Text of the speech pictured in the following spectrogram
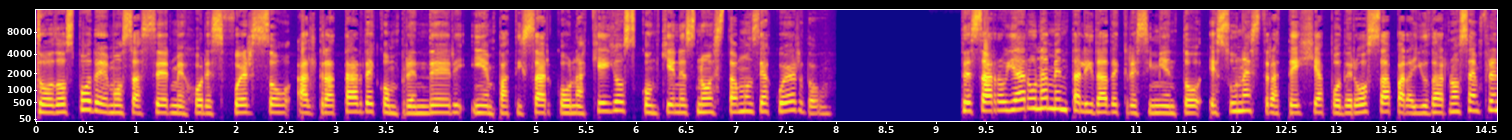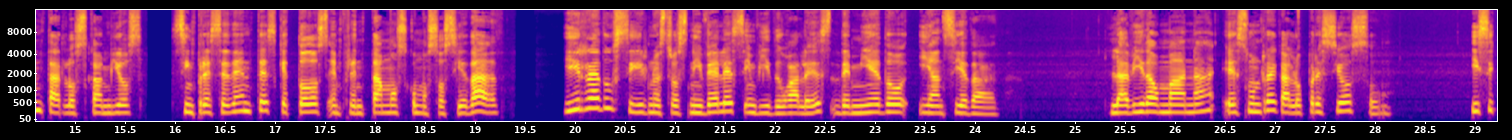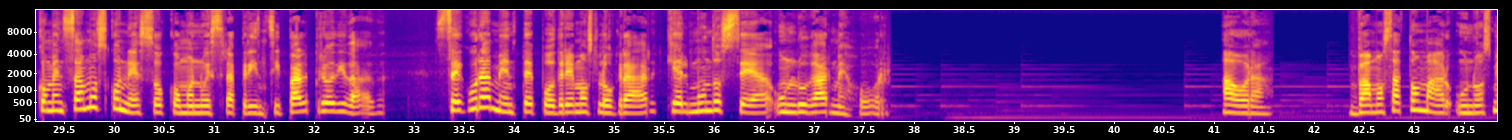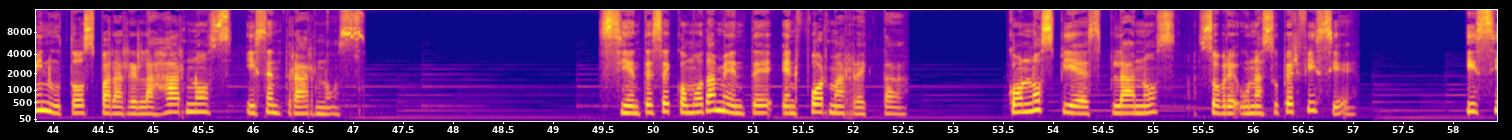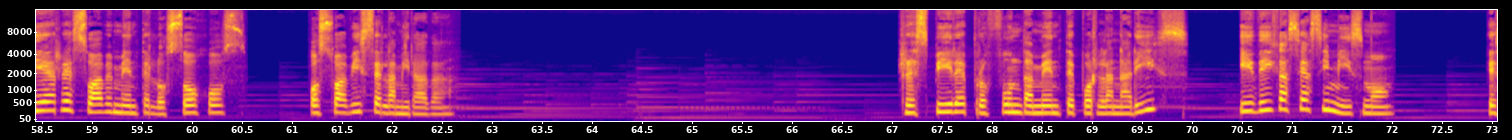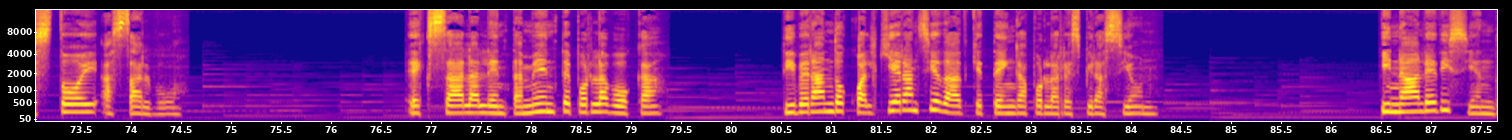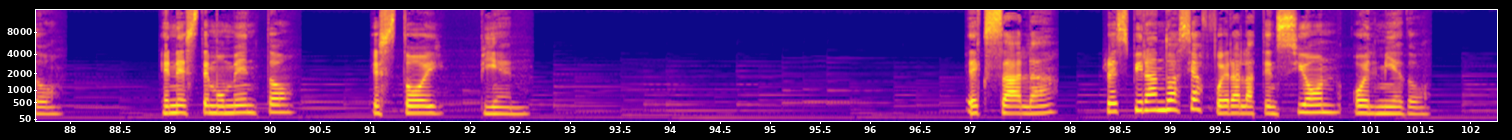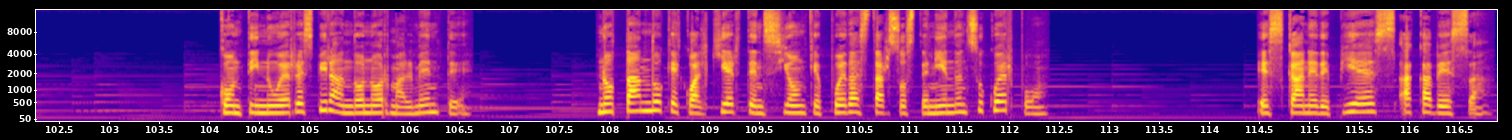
Todos podemos hacer mejor esfuerzo al tratar de comprender y empatizar con aquellos con quienes no estamos de acuerdo. Desarrollar una mentalidad de crecimiento es una estrategia poderosa para ayudarnos a enfrentar los cambios sin precedentes que todos enfrentamos como sociedad y reducir nuestros niveles individuales de miedo y ansiedad. La vida humana es un regalo precioso y si comenzamos con eso como nuestra principal prioridad, seguramente podremos lograr que el mundo sea un lugar mejor. Ahora, vamos a tomar unos minutos para relajarnos y centrarnos. Siéntese cómodamente en forma recta, con los pies planos sobre una superficie y cierre suavemente los ojos o suavice la mirada. Respire profundamente por la nariz y dígase a sí mismo, estoy a salvo. Exhala lentamente por la boca, liberando cualquier ansiedad que tenga por la respiración. Inhale diciendo, en este momento estoy bien. Exhala, respirando hacia afuera la tensión o el miedo. Continúe respirando normalmente, notando que cualquier tensión que pueda estar sosteniendo en su cuerpo escane de pies a cabeza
